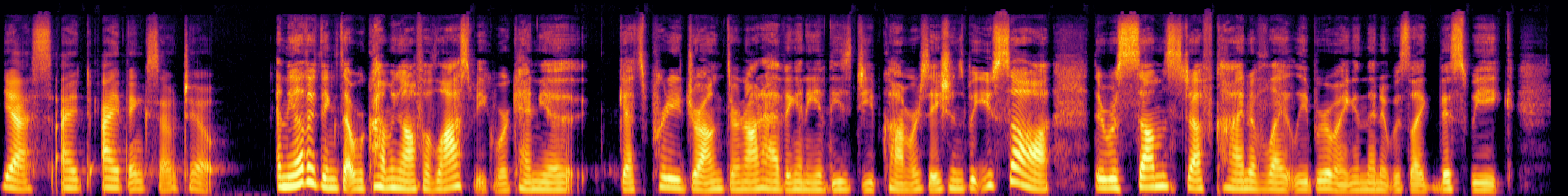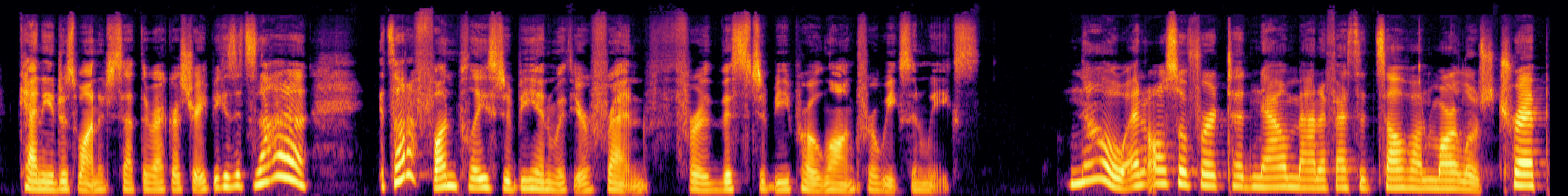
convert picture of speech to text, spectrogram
Yes, I I think so too. And the other things that were coming off of last week, where Kenya gets pretty drunk, they're not having any of these deep conversations, but you saw there was some stuff kind of lightly brewing. And then it was like this week, Kenya just wanted to set the record straight because it's not a it's not a fun place to be in with your friend for this to be prolonged for weeks and weeks. No, and also for it to now manifest itself on Marlo's trip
